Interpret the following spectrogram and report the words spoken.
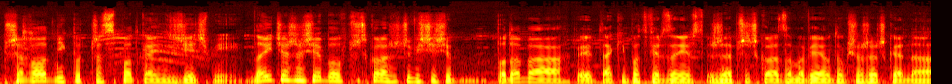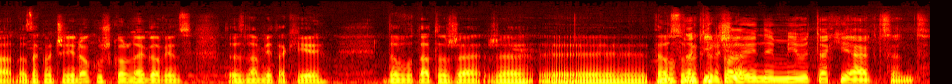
przewodnik podczas spotkań z dziećmi. No i cieszę się, bo w przedszkolach rzeczywiście się podoba. Takim potwierdzeniem, że przedszkola zamawiają tą książeczkę na, na zakończenie roku szkolnego, więc to jest dla mnie taki dowód na to, że, że yy, te No osoby, taki które się... kolejny miły taki akcent.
